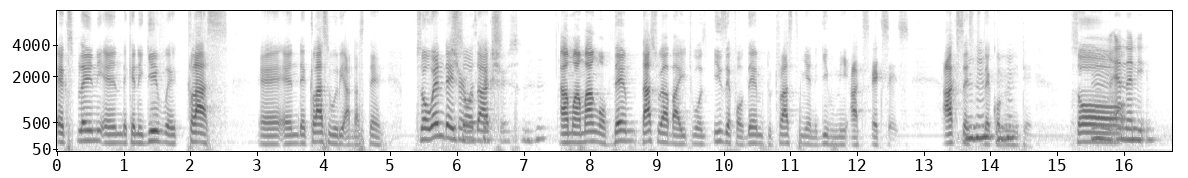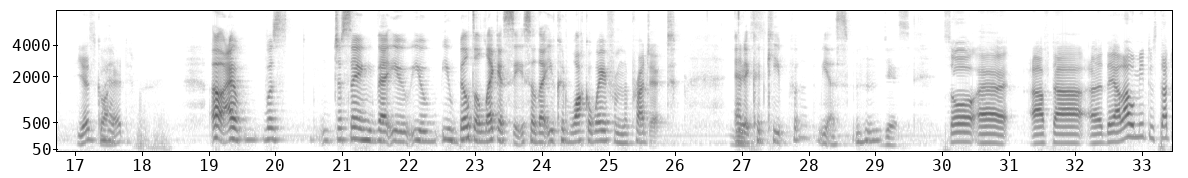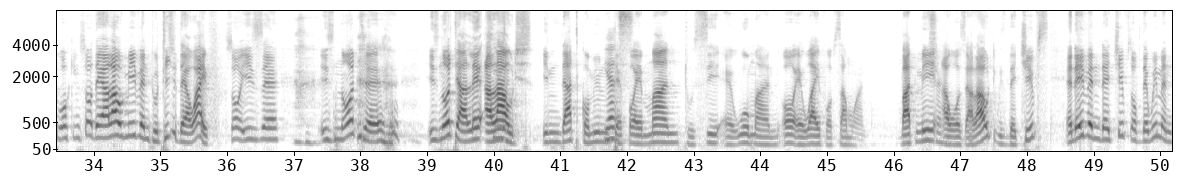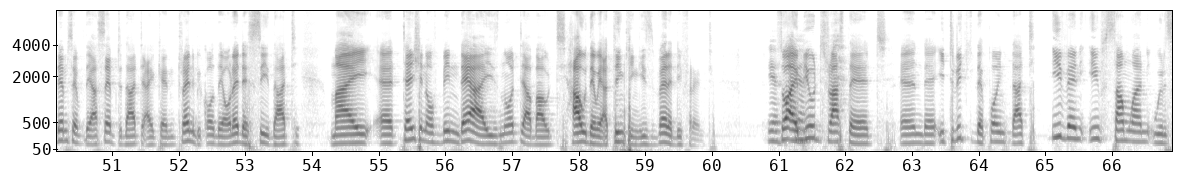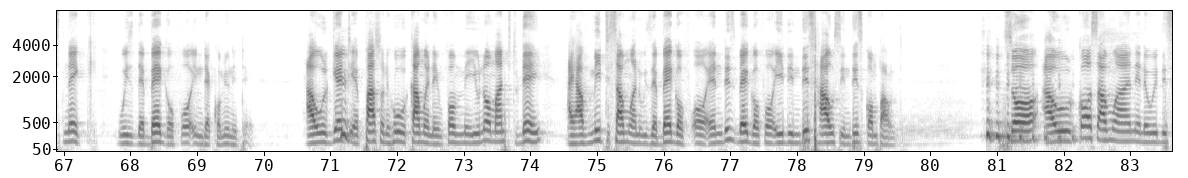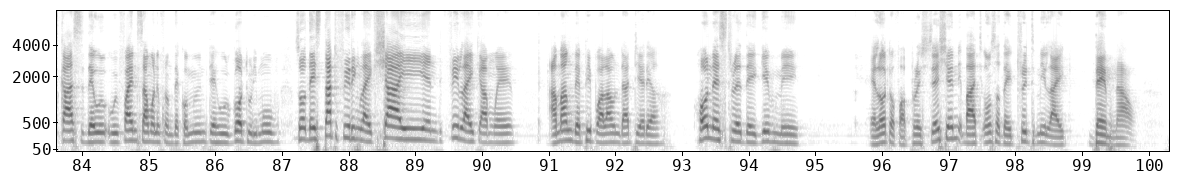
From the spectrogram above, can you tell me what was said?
explain and can give a class uh, and the class will understand. So when they sure, saw that. Mhm. I'm among of them, that's whereby it was easy for them to trust me and give me access, access to Mhm, the mhm. community. So Mm, and then you, yes, go, go ahead. ahead. Oh, I was just saying that you you you built a legacy so that you could walk away from the project, and it could keep. Yes. hmm Yes. So uh, after uh, they allow me to start working, so they allow me even to teach their wife. So is uh, is not uh, is not allowed in that community Yes. for a man to see a woman or a wife of someone. But me, Sure. I was allowed with the chiefs. And even the chiefs of the women themselves, they accept that I can train because they already see that my attention of being there is not about how they were thinking, is very different. Yeah. So I yeah. built trusted, and uh, it reached the point that even if someone will snake with the bag of oil in the community, I will get a person who will come and inform me. You know, man, today I have met someone with a bag of oil, and this bag of oil is in this house in this compound. So I will call someone and we discuss. They will we find someone from the community who will go to remove. So they start feeling like shy and feel like I'm uh, among the people around that area. Honestly, they give me a lot of appreciation, but also they treat me like them now.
